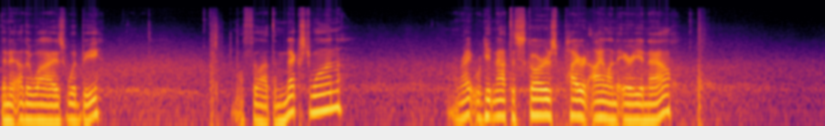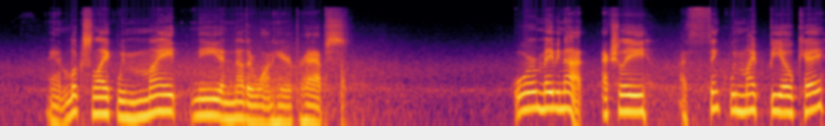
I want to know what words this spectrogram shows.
than it otherwise would be. I'll fill out the next one. Alright, we're getting out to Scar's Pirate Island area now. And it looks like we might need another one here, perhaps. Or maybe not. Actually, I think we might be okay.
